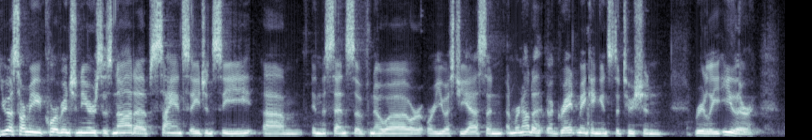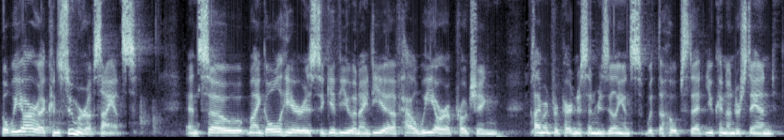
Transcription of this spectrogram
U.S. Army Corps of Engineers is not a science agency um, in the sense of NOAA or, or USGS, and, and, we're not a, a grant-making institution really either, but we are a consumer of science. And so my goal here is to give you an idea of how we are approaching climate preparedness and resilience with the hopes that you can understand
